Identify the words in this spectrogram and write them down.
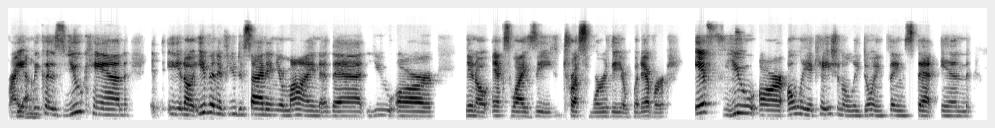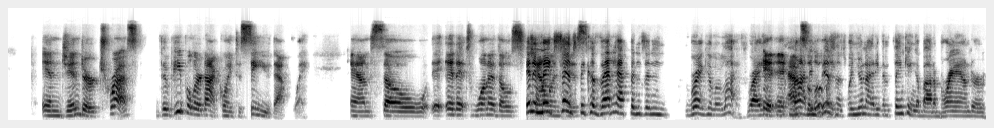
right yeah. because you can you know even if you decide in your mind that you are you know xyz trustworthy or whatever if you are only occasionally doing things that in engender trust the people are not going to see you that way and so and it's one of those and it makes sense because that happens in regular life right? It, it, not in business when you're not even thinking about a brand or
